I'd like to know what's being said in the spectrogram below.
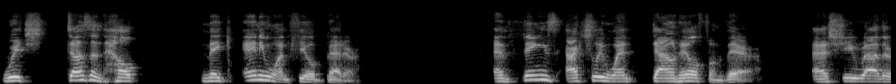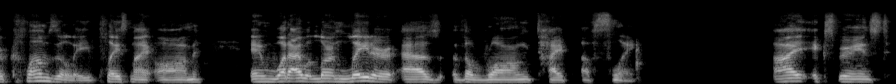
which doesn't help make anyone feel better. And things actually went downhill from there as she rather clumsily placed my arm in what I would learn later as the wrong type of sling. I experienced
